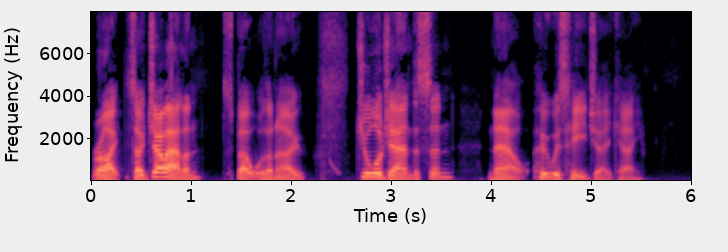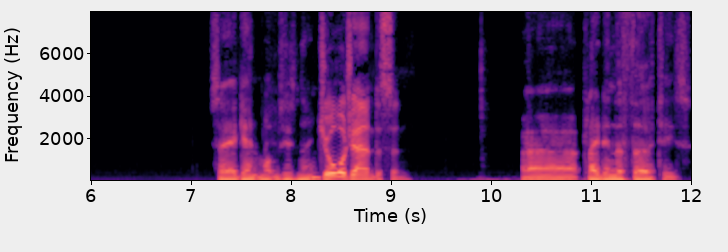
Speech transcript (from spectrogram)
Right, so Joe Allen, spelt with an O. George Anderson. Now, who was he, JK? Say again, what was his name? George Anderson. Uh, played in the 30s.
